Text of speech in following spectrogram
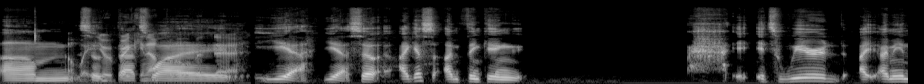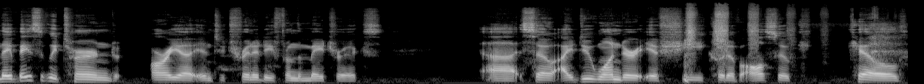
Um, Oh, wait, so that's why. little bit there. Yeah, yeah. So I guess I'm thinking it- it's weird. I, I mean, they basically turned Arya into Trinity from the Matrix. Uh, so I do wonder if she could have also k- killed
